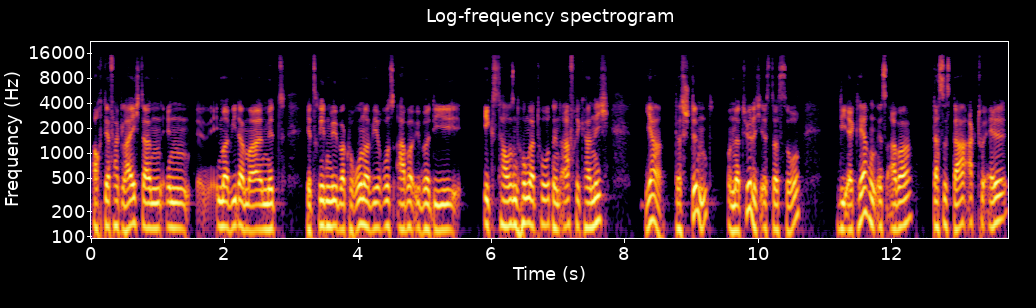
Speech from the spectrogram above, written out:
auch der Vergleich dann in äh, immer wieder mal mit, jetzt reden wir über Coronavirus, aber über die x tausend Hungertoten in Afrika nicht. Ja, das stimmt und natürlich ist das so. Die Erklärung ist aber, dass es da aktuell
